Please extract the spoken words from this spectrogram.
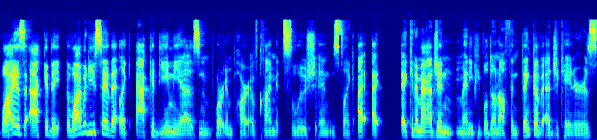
Why is academia? Why would you say that like academia is an important part of climate solutions? Like I, I I can imagine many people don't often think of educators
